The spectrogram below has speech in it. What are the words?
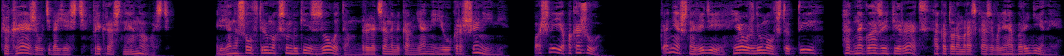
«Какая же у тебя есть прекрасная новость?» «Я нашел в трюмах сундуки с золотом, драгоценными камнями и украшениями. Пошли, я покажу». «Конечно, веди. Я уж думал, что ты одноглазый пират, о котором рассказывали аборигены.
